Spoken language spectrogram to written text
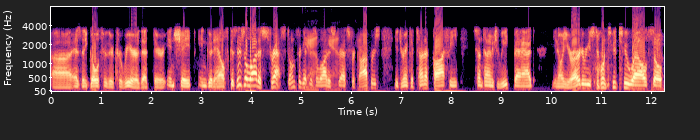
uh, as they go through their career that they're in shape, in good health. Because there's a lot of stress. Don't forget, Yeah, there's a lot of yeah, stress for coppers. You drink a ton of coffee. Sometimes you eat bad. You know, your arteries don't do too well. So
